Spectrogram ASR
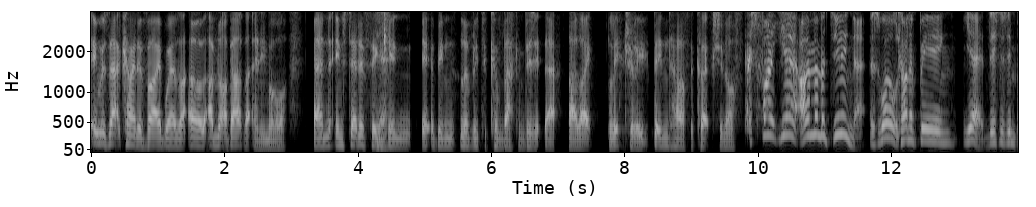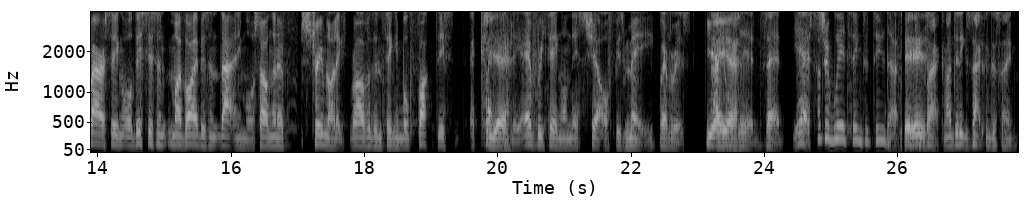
it was that kind of vibe where I was like, oh, I'm not about that anymore. And instead of Yeah. thinking it had been lovely to come back and visit that, I like literally binned half the collection off. It's funny, yeah. I remember doing that as well. Kind of being, yeah, this is embarrassing, or this isn't my vibe, isn't that anymore. So I'm going to streamline it rather than thinking, well, fuck this. Collectively, everything on this shelf is me, whether it's Yeah, A yeah. or Z. Z. Yeah, it's such a weird thing to do that. It Thinking is. back, and I did exactly the same.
